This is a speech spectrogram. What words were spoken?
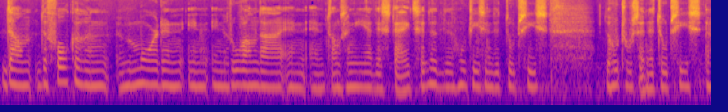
dan de volkerenmoorden in, in Rwanda en, en Tanzania destijds. De, de Houthis en de Tutsis, de Hutus en de Tutsis. Uh,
